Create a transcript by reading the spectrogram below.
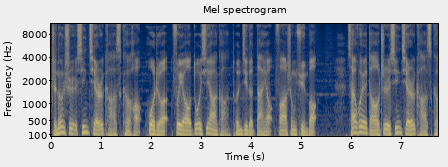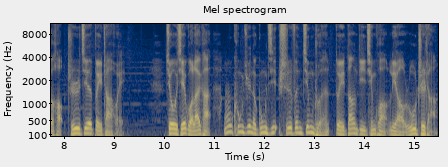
只能是新切尔卡斯克号或者费奥多西亚港囤积的弹药发生殉爆，才会导致新切尔卡斯克号直接被炸毁。就结果来看，乌空军的攻击十分精准，对当地情况了如指掌，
